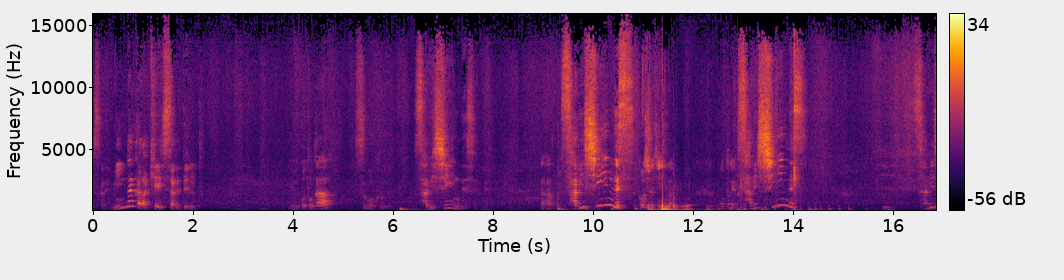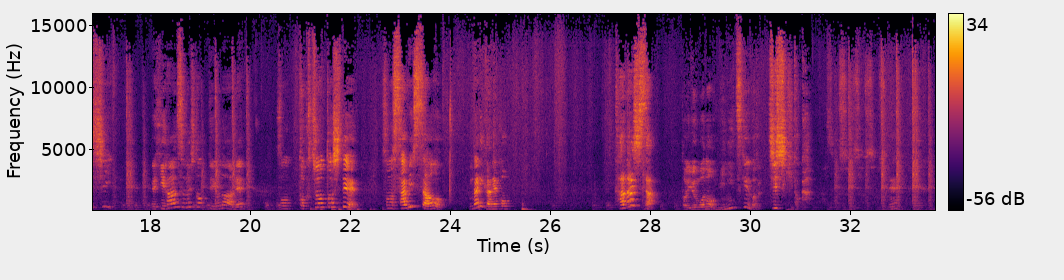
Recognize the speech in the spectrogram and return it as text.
ですかね。みんなから軽視されてると。いうことがすごく寂しいんですよね。だから寂しいんです。ご主人は。本当に寂しいんです。寂しい。で批判する人っていうのはねその特徴としてその寂しさを何かねこう正しさというものを身につけること知識とか、ね、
